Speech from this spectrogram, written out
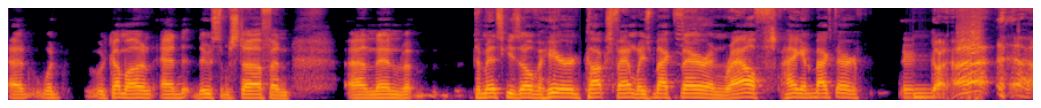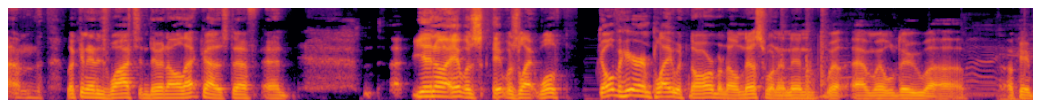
and would would come on and do some stuff, and and then Tyminski's over here, Cox family's back there, and Ralph's hanging back there, going, ah, looking at his watch and doing all that kind of stuff, and uh, you know, it was it was like, well, go over here and play with Norman on this one, and then we'll and we'll do. Uh, Okay,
